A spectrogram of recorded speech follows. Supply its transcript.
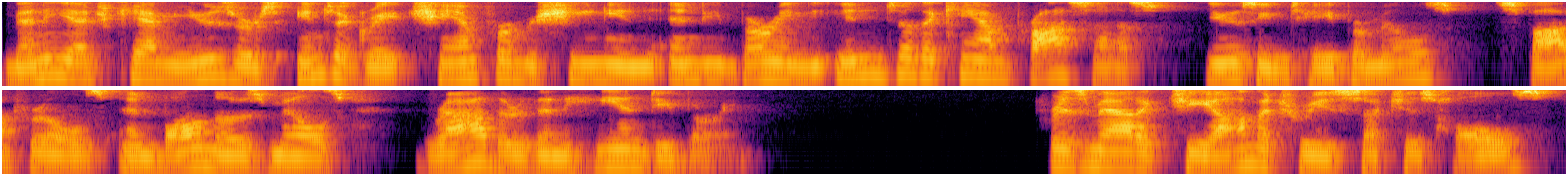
Many EdgeCam users integrate chamfer machining and deburring into the CAM process using taper mills, spot drills, and ball nose mills rather than hand deburring. Prismatic geometries such as holes,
